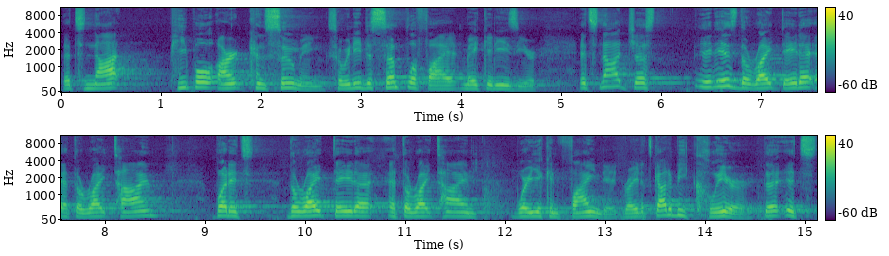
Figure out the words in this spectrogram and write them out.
That's not, people aren't consuming. So we need to simplify it, make it easier. It's not just it is the right data at the right time, but it's the right data at the right time where you can find it, right? It's got to be clear. It's,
